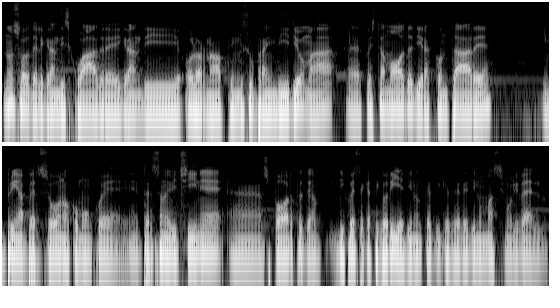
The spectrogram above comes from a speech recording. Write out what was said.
non solo delle grandi squadre, i grandi All or Nothing su Prime Video, ma eh, questa moda di raccontare in prima persona o comunque eh, persone vicine eh, sport di, di queste categorie, di, non, di categorie di non massimo livello.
